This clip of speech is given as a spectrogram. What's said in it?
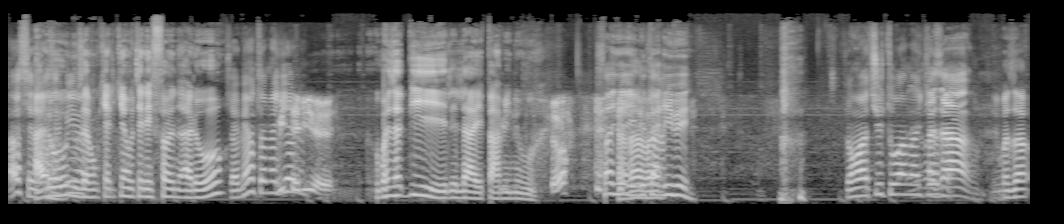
Ah, c'est Allô, Wasabi, nous ouais. avons quelqu'un au téléphone. Allô Tu vas bien, toi, ma Oui, gueule salut. euh, Wasabi, il est là et parmi nous. Ça va Ça y est, Ça il va, est arrivé. Comment vas-tu, toi, ma gueule Waza. Waza,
